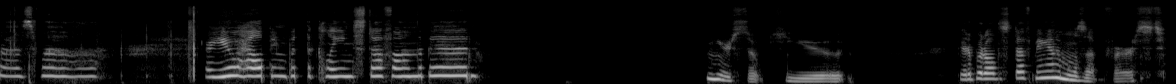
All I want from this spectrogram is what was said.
Roswell. Are you helping put the clean stuff on the bed? You're so cute. Gotta put all the stuffed animals up first.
